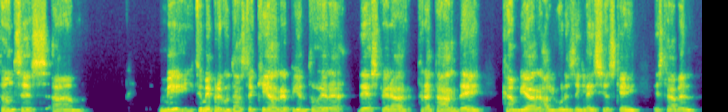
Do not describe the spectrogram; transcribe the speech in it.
Entonces, um, tú me preguntaste qué arrepiento era de esperar, tratar de cambiar algunas iglesias que estaban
